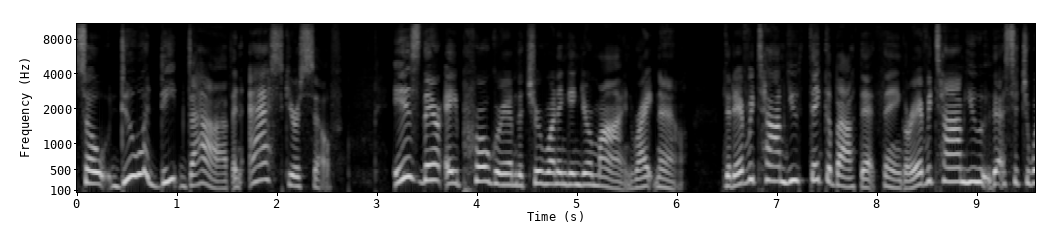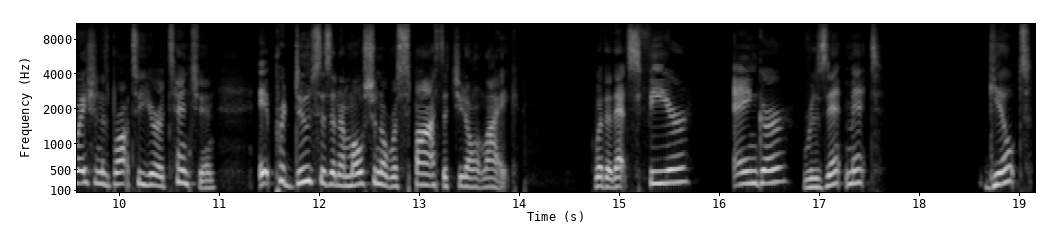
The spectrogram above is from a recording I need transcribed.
So do a deep dive and ask yourself, is there a program that you're running in your mind right now that every time you think about that thing or every time you that situation is brought to your attention, it produces an emotional response that you don't like? Whether that's fear, anger, resentment, guilt,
